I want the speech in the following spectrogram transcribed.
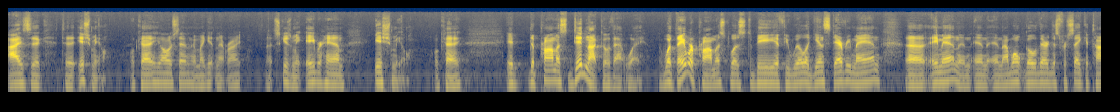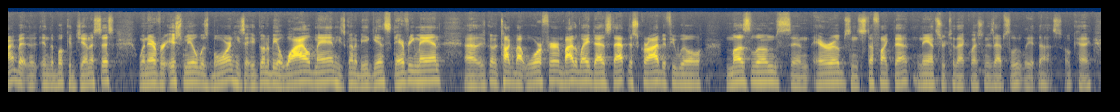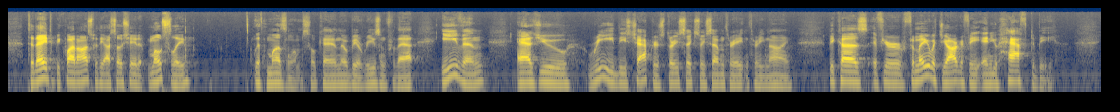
Isaac to Ishmael, okay? You all understand? Am I getting that right? Excuse me, Abraham, Ishmael, okay? It, the promise did not go that way. What they were promised was to be, if you will, against every man. Uh, amen. And, and, and I won't go there just for sake of time, but in the book of Genesis, whenever Ishmael was born, he said he's going to be a wild man. He's going to be against every man. Uh, he's going to talk about warfare. And by the way, does that describe, if you will, Muslims and Arabs and stuff like that? And the answer to that question is absolutely it does. Okay. Today, to be quite honest with you, I associate it mostly with Muslims, okay, and there'll be a reason for that even as you read these chapters 36, 37, 38, and 39. Because if you're familiar with geography, and you have to be,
